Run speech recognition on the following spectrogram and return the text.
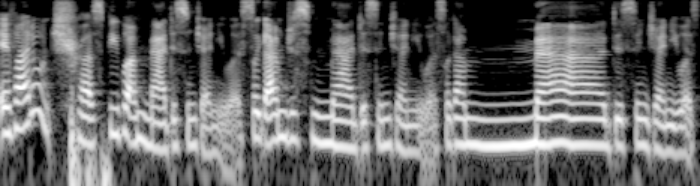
if I don't trust people, I'm mad disingenuous. Like I'm just mad disingenuous. Like I'm mad disingenuous.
